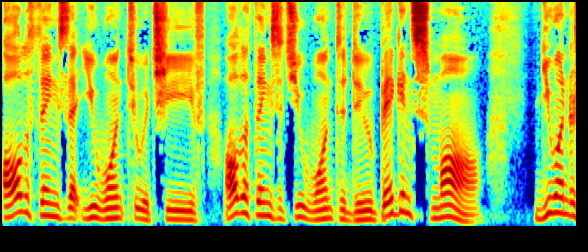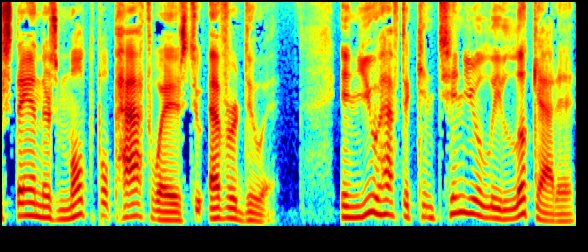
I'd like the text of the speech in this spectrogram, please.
all the things that you want to achieve, all the things that you want to do, big and small you understand there's multiple pathways to ever do it. And you have to continually look at it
